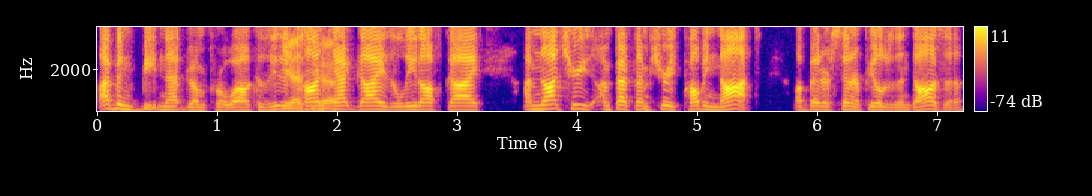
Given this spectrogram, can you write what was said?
i've been beating that drum for a while because he's a yes, contact guy he's a leadoff guy i'm not sure he's in fact i'm sure he's probably not a better center fielder than Daza.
